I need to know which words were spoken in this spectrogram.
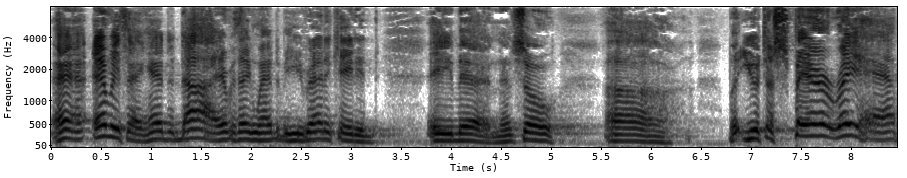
And everything had to die. Everything had to be eradicated. Amen. And so, uh, but you're to spare Rahab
